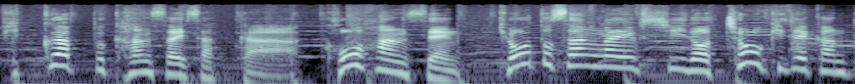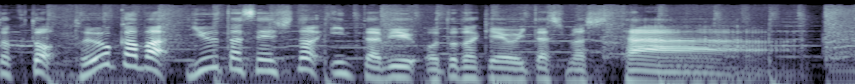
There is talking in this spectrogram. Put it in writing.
ピックアップ関西サッカー後半戦京都サンガ FC の超記者監督と豊川優太選手のインタビューお届けをいたしました。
